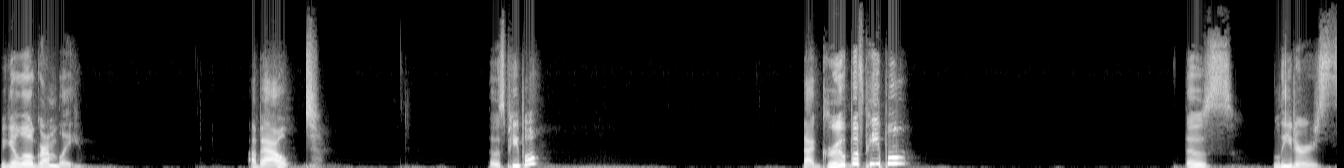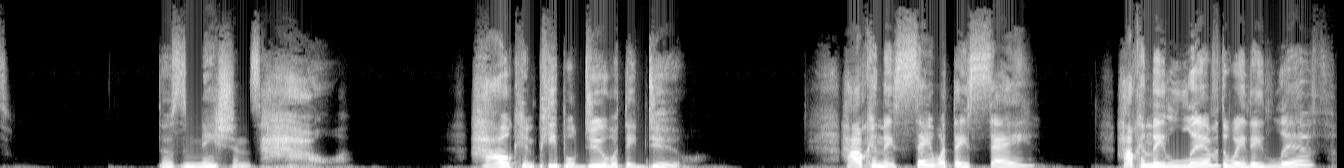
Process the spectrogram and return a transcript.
we get a little grumbly about those people, that group of people, those leaders, those nations. How? How can people do what they do? How can they say what they say? How can they live the way they live?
